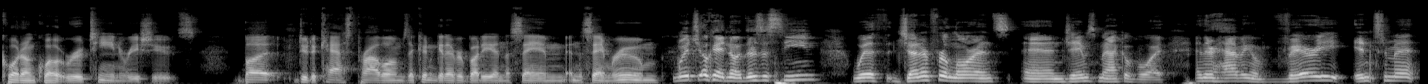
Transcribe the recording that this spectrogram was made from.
quote unquote routine reshoots. But due to cast problems, they couldn't get everybody in the same in the same room. Which okay, no, there's a scene with Jennifer Lawrence and James McAvoy, and they're having a very intimate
